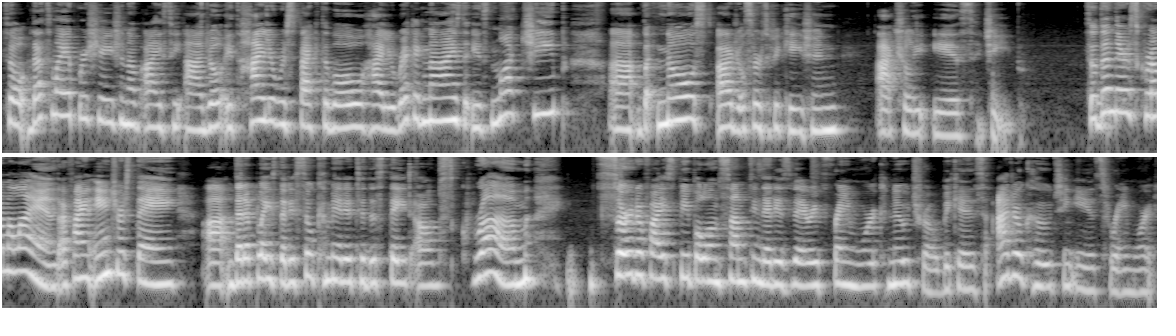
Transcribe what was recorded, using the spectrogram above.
So that's my appreciation of IC Agile. It's highly respectable, highly recognized. It's not cheap, uh, but no Agile certification actually is cheap. So then there's Scrum Alliance. I find interesting uh, that a place that is so committed to the state of Scrum certifies people on something that is very framework neutral because Agile coaching is framework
